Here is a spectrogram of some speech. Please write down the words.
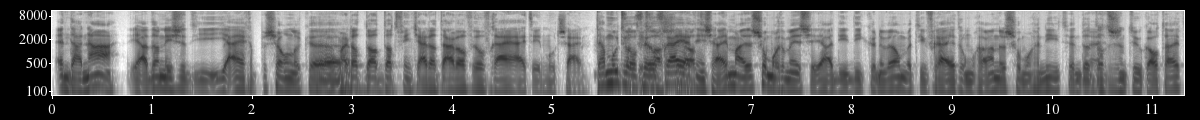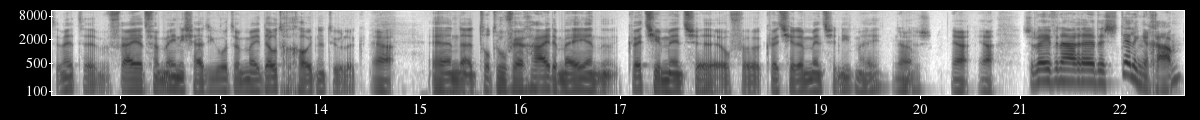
En daarna, ja, dan is het je, je eigen persoonlijke. Ja, maar dat, dat, dat vind jij dat daar wel veel vrijheid in moet zijn. Daar moet wel dat veel vrijheid dat- in zijn. Maar sommige mensen ja, die, die kunnen wel met die vrijheid omgaan. Dus sommigen niet. En dat, Nee. dat is natuurlijk altijd met eh, vrijheid van meningsuiting. Je wordt ermee doodgegooid natuurlijk. Ja, En eh, tot hoe ver ga je ermee? En kwets je mensen of eh, kwets je de mensen niet mee? Ja. Dus, ja, ja. Zullen we even naar de stellingen gaan?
